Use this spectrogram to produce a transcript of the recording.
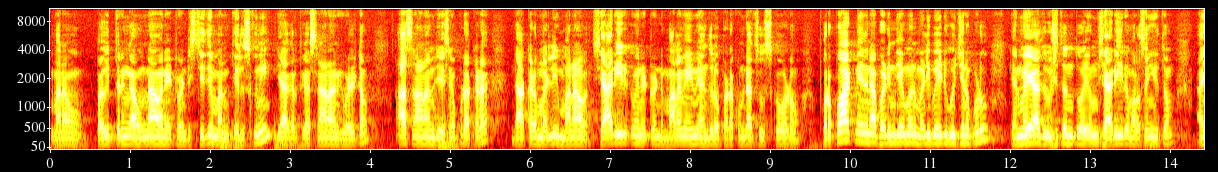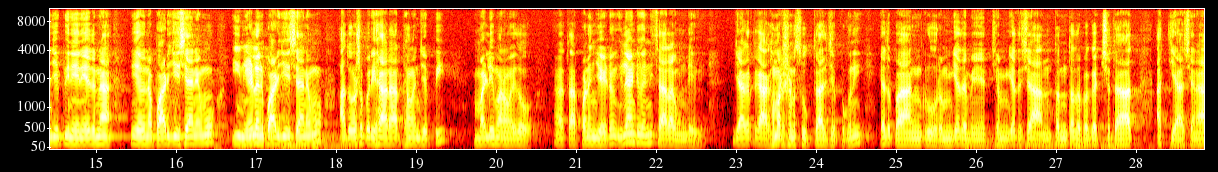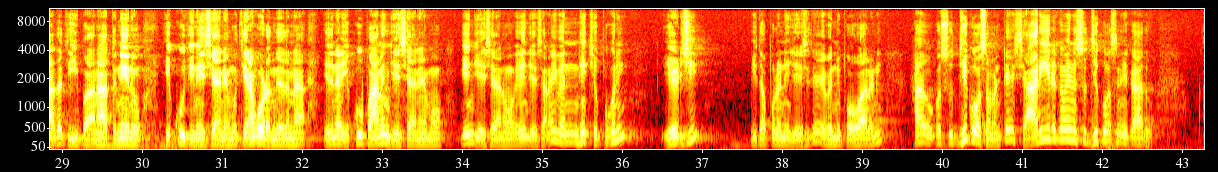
మనం పవిత్రంగా ఉన్నామనేటువంటి స్థితి మనం తెలుసుకుని జాగ్రత్తగా స్నానానికి వెళ్ళటం. ఆ స్నానం చేసినప్పుడు అక్కడ అక్కడ మళ్ళీ మన శారీరకమైనటువంటి మలమేమి అందులో పడకుండా చూసుకోవడం. పొరపాటున ఏదైనా పడిందేమో అని మళ్ళీ బయటకు వచ్చినప్పుడు ఎన్మయా దూషితంతోయం శారీర మల సంయుతం అని చెప్పి నేను ఏదైనా ఏదైనా పాడు చేశానేమో ఈ నీళ్ళని పాడు చేశానేమో ఆ దోష పరిహారార్థం అని చెప్పి మళ్ళీ మనం ఏదో తర్పణం చేయడం. ఇలాంటివన్నీ చాలా ఉండేవి. జాగ్రత్తగా అఘమర్షణ సూక్తాలు చెప్పుకుని యద పాంక్రూరం యద మేధ్యం యద శాంతం తదపగచ్చతాత్ అత్యాశనాద తీపానాత్ నేను ఎక్కువ తినేసానేమో తినకూడదు ఏదైనా ఏదైనా ఎక్కువ పానం చేశానేమో ఏం చేశానో ఏం చేశానో ఇవన్నీ చెప్పుకుని ఏడ్చి ఈ తప్పులన్నీ చేసితే ఇవన్నీ పోవాలని. ఆ ఒక శుద్ధి కోసం అంటే శారీరకమైన శుద్ధి కోసమే కాదు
